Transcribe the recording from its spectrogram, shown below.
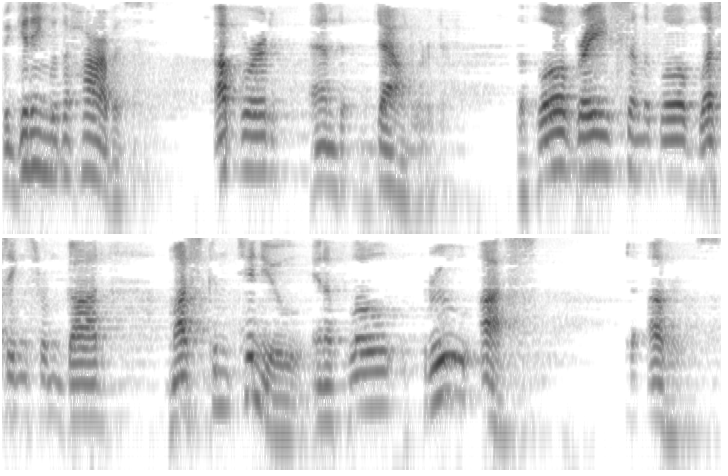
beginning with the harvest, upward and downward. The flow of grace and the flow of blessings from God must continue in a flow through us to others.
